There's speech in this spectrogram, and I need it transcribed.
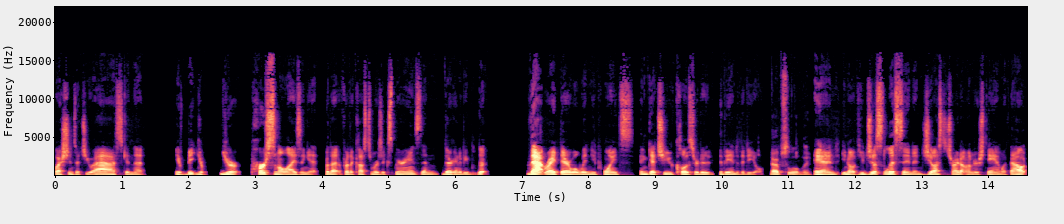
questions that you ask, and that if you're you're personalizing it for that for the customer's experience, then they're going to be that right there will win you points and get you closer to, to the end of the deal. absolutely. And you know, if you just listen and just try to understand without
